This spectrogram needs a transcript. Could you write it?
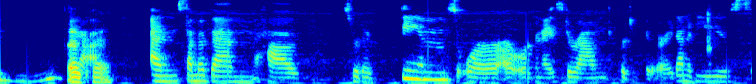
Mm-hmm, okay. Yeah. And some of them have sort of themes or are organized around particular identities.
